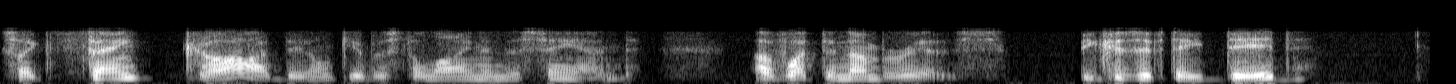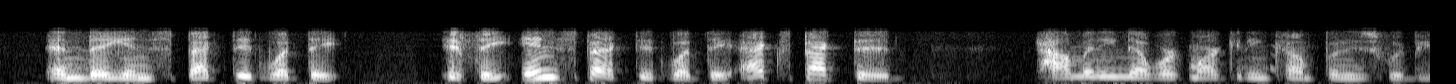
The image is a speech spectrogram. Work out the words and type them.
It's like, thank God they don't give us the line in the sand of what the number is. Because if they did, and they inspected what they, if they inspected what they expected, how many network marketing companies would be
